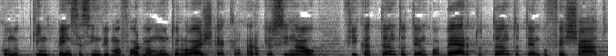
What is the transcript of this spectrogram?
quando quem pensa assim de uma forma muito lógica, é claro que o sinal fica tanto tempo aberto, tanto tempo fechado.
